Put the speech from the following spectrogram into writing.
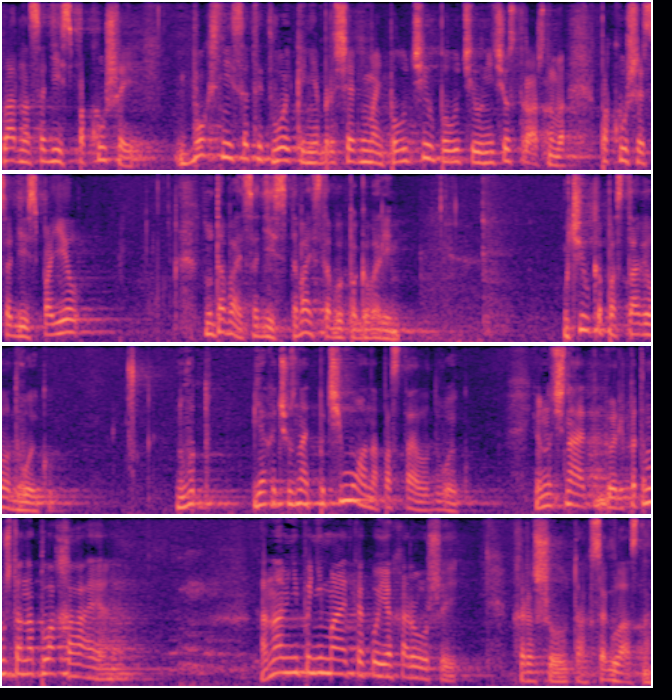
ладно, садись, покушай, Бог с ней, с этой двойкой, не обращай внимания. Получил, получил, ничего страшного. Покушай, садись, поел. Ну давай, садись, давай с тобой поговорим. Училка поставила двойку. Ну вот я хочу знать, почему она поставила двойку. И он начинает говорить, потому что она плохая. Она не понимает, какой я хороший. Хорошо, так, согласна.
